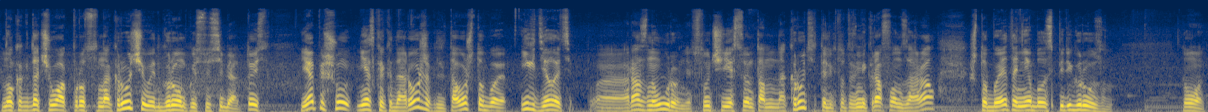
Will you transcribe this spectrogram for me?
но когда чувак просто накручивает громкость у себя, то есть я пишу несколько дорожек для того, чтобы их делать э, разного уровня. В случае, если он там накрутит или кто-то в микрофон заорал, чтобы это не было с перегрузом. Вот.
